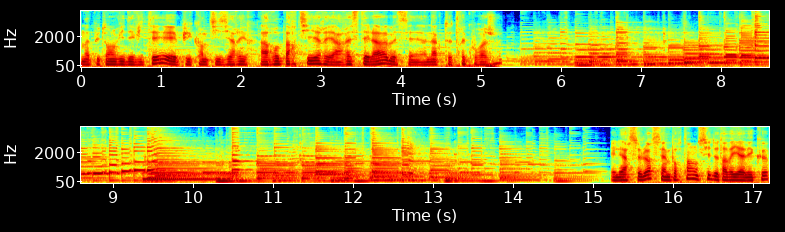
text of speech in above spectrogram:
On a plutôt envie d'éviter et puis quand ils y arrivent à repartir et à rester là, ben, c'est un acte très courageux. Et les harceleurs, c'est important aussi de travailler avec eux.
